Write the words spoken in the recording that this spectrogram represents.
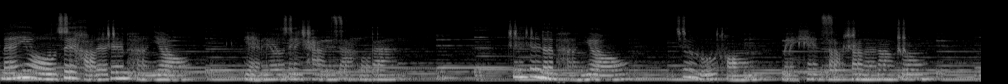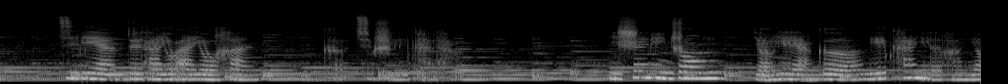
没有最好的真朋友，也没有最差的小伙伴。真正的朋友，就如同每天早上的闹钟，即便对他又爱又恨，就是离开他。你生命中有一两个离不开你的朋友，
